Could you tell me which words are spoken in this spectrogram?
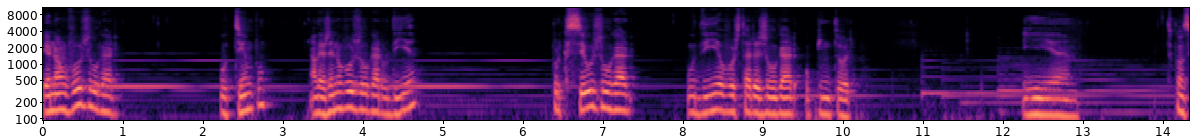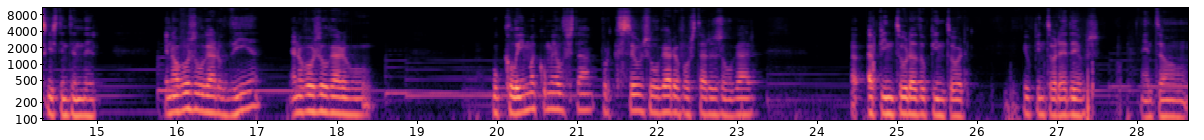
Eu não vou julgar o tempo, aliás, eu não vou julgar o dia, porque se eu julgar o dia, eu vou estar a julgar o pintor. E uh, tu conseguiste entender? Eu não vou julgar o dia, eu não vou julgar o, o clima como ele está, porque se eu julgar, eu vou estar a julgar a, a pintura do pintor. E o pintor é Deus. Então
